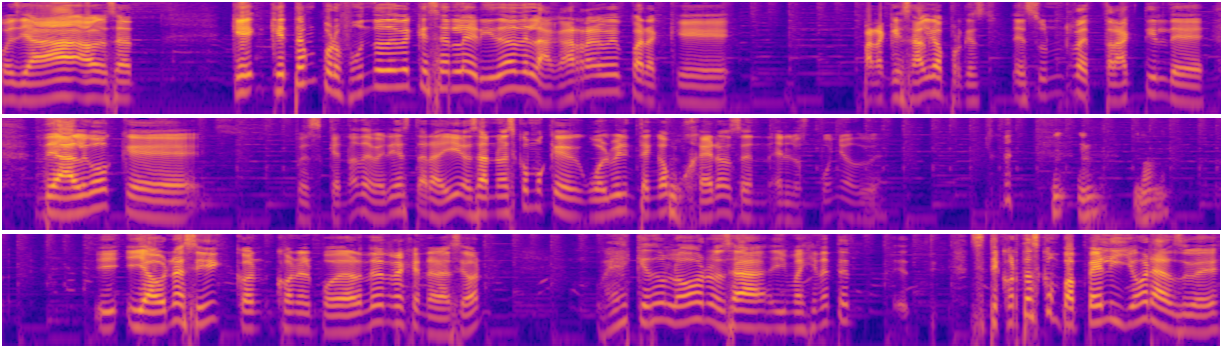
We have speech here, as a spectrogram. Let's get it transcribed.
pues ya, o sea, ¿qué, tan profundo debe que ser la herida de la garra, güey, para que para que salga? Porque es, un retráctil de, de algo que pues que no debería estar ahí. O sea, no es como que Wolverine tenga agujeros en, los puños, güey. No, no. Y, y aún así, con, con el poder de regeneración, güey, qué dolor. O sea, imagínate eh, si te cortas con papel y lloras, güey.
